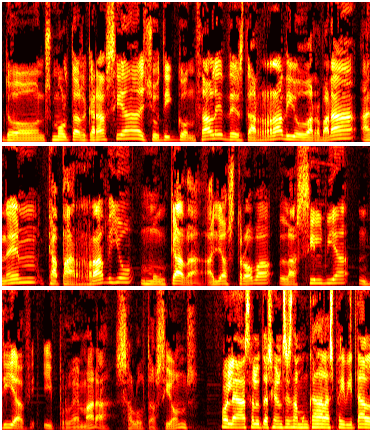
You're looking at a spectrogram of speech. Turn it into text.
Doncs moltes gràcies, Judit González. Des de Ràdio Barberà anem cap a Ràdio Moncada. Allà es troba la Sílvia Díaz i provem ara. Salutacions. Hola, salutacions des de Montcada l'Espai Vital.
